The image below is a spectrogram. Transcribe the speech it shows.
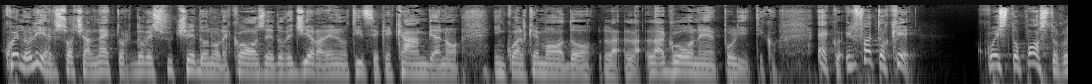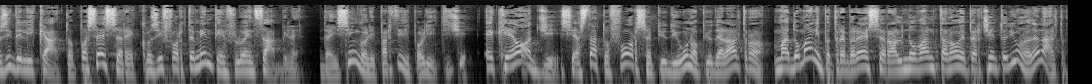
quello lì è il social network dove succedono le cose, dove girano le notizie che cambiano in qualche modo la, la, l'agone politico. Ecco, il fatto che questo posto così delicato possa essere così fortemente influenzabile dai singoli partiti politici e che oggi sia stato forse più di uno o più dell'altro, ma domani potrebbero essere al 99% di uno o dell'altro.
